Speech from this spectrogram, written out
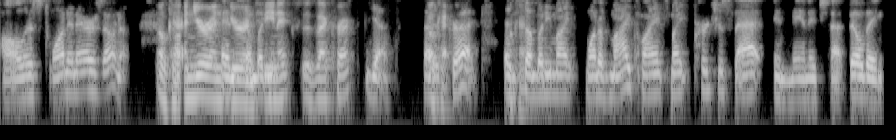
tallest one in Arizona, Okay, and you're in and you're in Phoenix, is that correct? Yes, that okay. is correct. And okay. somebody might one of my clients might purchase that and manage that building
